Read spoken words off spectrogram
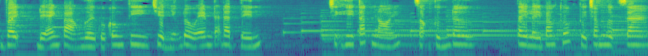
Vậy, để anh bảo người của công ty chuyển những đồ em đã đặt đến. Trịnh Hy Tắc nói, giọng cứng đơ, tay lấy bao thuốc từ trong ngực ra,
